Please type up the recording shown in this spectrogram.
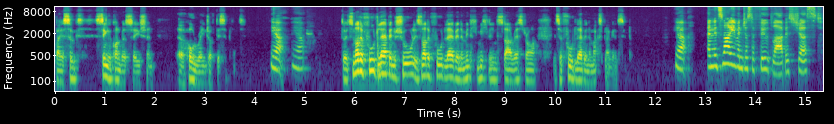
by a single conversation a whole range of disciplines. Yeah, yeah. So it's not a food lab in a school, it's not a food lab in a Michelin star restaurant, it's a food lab in a Max Planck Institute. Yeah. And it's not even just a food lab, it's just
